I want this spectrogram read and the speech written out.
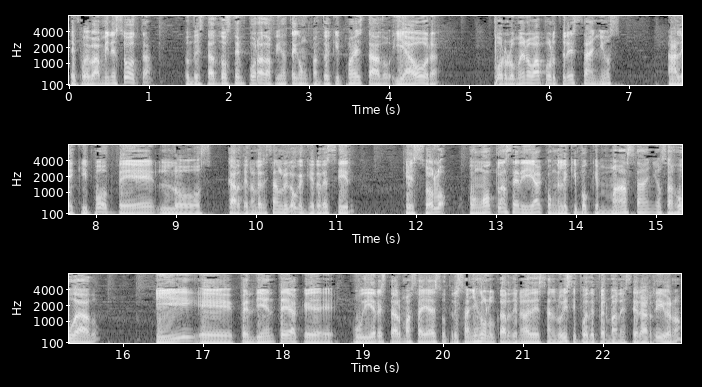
Después va a Minnesota, donde está dos temporadas, fíjate con cuántos equipos ha estado, y ahora por lo menos va por tres años al equipo de los Cardenales de San Luis, lo que quiere decir que solo con Oakland sería con el equipo que más años ha jugado y eh, pendiente a que pudiera estar más allá de esos tres años con los Cardenales de San Luis y puede permanecer arriba, ¿no?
